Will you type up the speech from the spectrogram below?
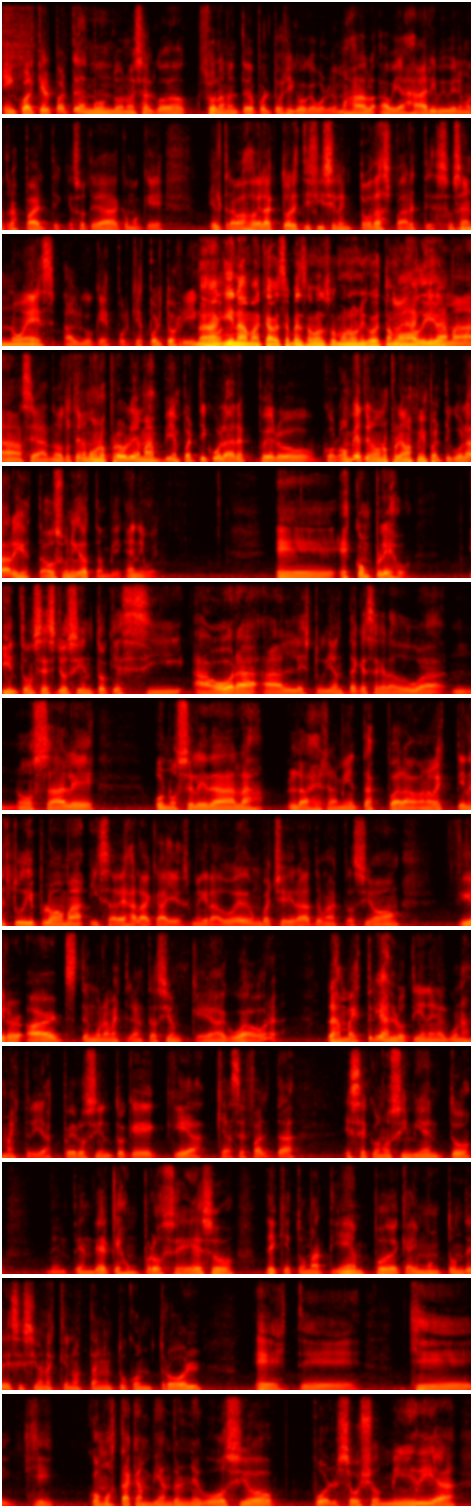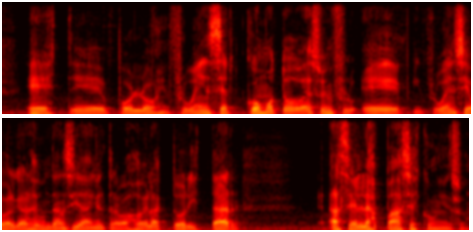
en cualquier parte del mundo. No es algo solamente de Puerto Rico, que volvemos a, a viajar y vivir en otras partes, que eso te da como que el trabajo del actor es difícil en todas partes. O sea, no es algo que es porque es Puerto Rico. No es aquí nada más, que a veces pensamos que somos los únicos que estamos no es aquí jodidos. nada más. O sea, nosotros tenemos unos problemas bien particulares, pero Colombia tiene unos problemas bien particulares y Estados Unidos también. Anyway, eh, es complejo. Y entonces yo siento que si ahora al estudiante que se gradúa no sale o no se le da las, las herramientas para una vez tienes tu diploma y sales a la calle. Me gradué de un bachillerato en actuación, theater arts, tengo una maestría en actuación, ¿qué hago ahora? Las maestrías lo tienen, algunas maestrías, pero siento que, que, ha- que hace falta ese conocimiento de entender que es un proceso, de que toma tiempo, de que hay un montón de decisiones que no están en tu control, este, que, que cómo está cambiando el negocio por social media, este, por los influencers, cómo todo eso influ- eh, influencia, valga la redundancia, en el trabajo del actor y estar, hacer las paces con eso.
